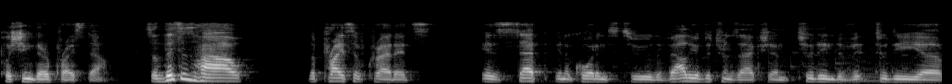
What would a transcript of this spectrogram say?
pushing their price down. So this is how the price of credits is set in accordance to the value of the transaction, to the individ- to the uh,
